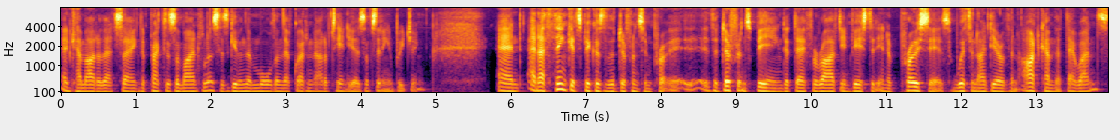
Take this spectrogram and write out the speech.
and come out of that saying the practice of mindfulness has given them more than they've gotten out of 10 years of sitting and preaching. And and I think it's because of the difference in pro, the difference being that they've arrived invested in a process with an idea of an outcome that they want,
